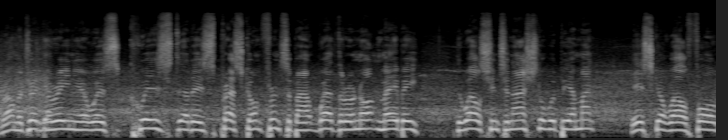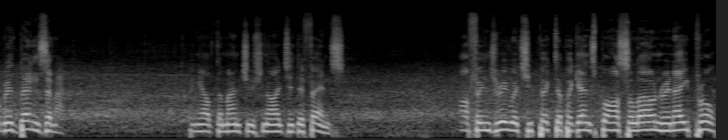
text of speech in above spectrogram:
Real Madrid Mourinho was quizzed at his press conference about whether or not maybe the Welsh international would be a man. Isco well forward with Benzema. Picking out the Manchester United defence. Half injury which he picked up against Barcelona in April.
